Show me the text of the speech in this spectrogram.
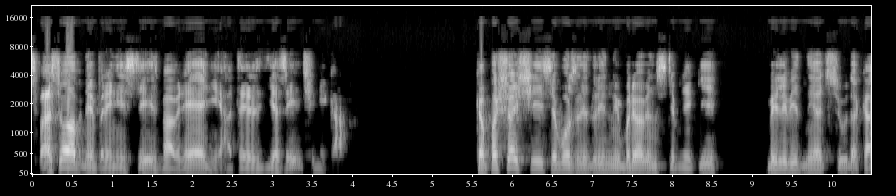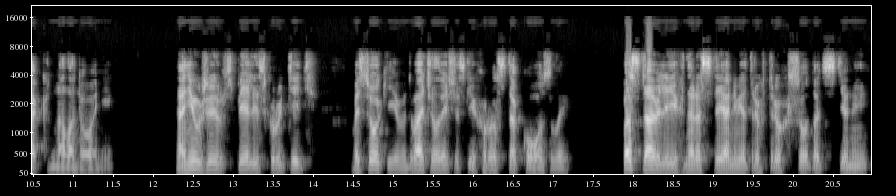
способны принести избавление от язычников. Копошащиеся возле длинных бревен степняки были видны отсюда, как на ладони. Они уже успели скрутить высокие в два человеческих роста козлы, поставили их на расстоянии метров трехсот от стены,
